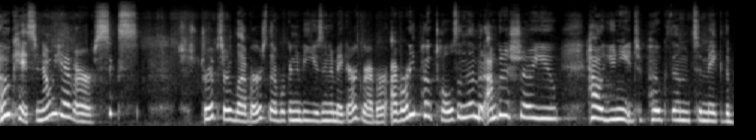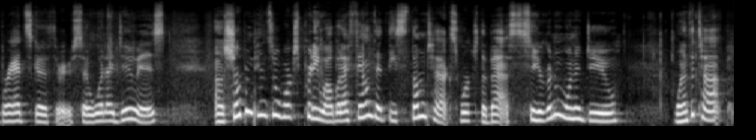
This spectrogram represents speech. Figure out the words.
Okay, so now we have our six strips or levers that we're going to be using to make our grabber. I've already poked holes in them, but I'm going to show you how you need to poke them to make the brads go through. So what I do is, uh, a sharpened pencil works pretty well, but I found that these thumbtacks worked the best. So you're going to want to do one at the top,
